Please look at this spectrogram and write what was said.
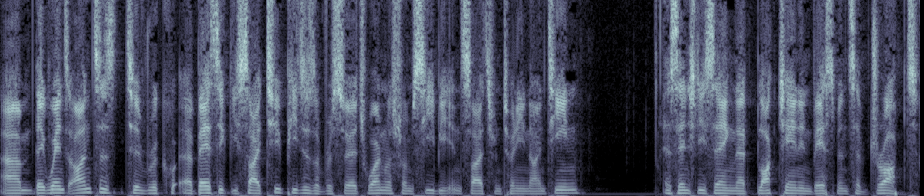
Um, they went on to, to rec- uh, basically cite two pieces of research. One was from CB Insights from 2019, essentially saying that blockchain investments have dropped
